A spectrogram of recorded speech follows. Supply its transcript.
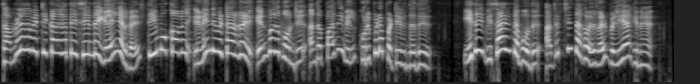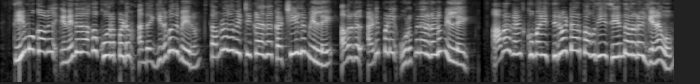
தமிழக வெற்றிக் கழகத்தை சேர்ந்த இளைஞர்கள் திமுகவில் இணைந்து விட்டார்கள் என்பது போன்று அந்த பதிவில் குறிப்பிடப்பட்டிருந்தது. இதை விசாரித்தபோது அதிர்ச்சி தகவல்கள் வெளியாகின. திமுகவில் இணைந்ததாக கூறப்படும் அந்த இருபது பேரும் தமிழக வெற்றிக் கழக கட்சியிலும் இல்லை அவர்கள் அடிப்படை உறுப்பினர்களும் இல்லை. அவர்கள் குமரி திருவட்டார் பகுதியை சேர்ந்தவர்கள் எனவும்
